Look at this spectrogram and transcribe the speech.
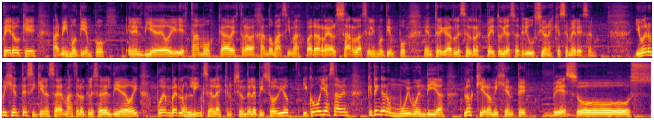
pero que al mismo tiempo en el día de hoy estamos cada vez trabajando más y más para realzarlas y al mismo tiempo entregarles el respeto y las atribuciones que se merecen. Y bueno, mi gente, si quieren saber más de lo que les haré el día de hoy, pueden ver los links en la descripción del episodio. Y como ya saben, que tengan un muy buen día. Los quiero, mi gente. Besos.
